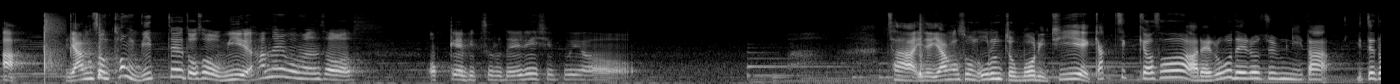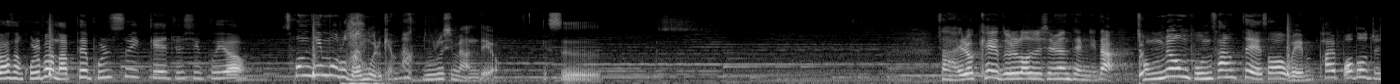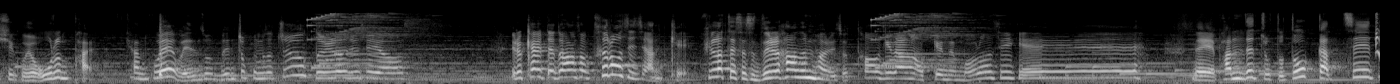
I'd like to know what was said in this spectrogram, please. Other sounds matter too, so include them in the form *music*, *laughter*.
아, 양손 턱 밑에 둬서 위에 하늘 보면서 어깨 밑으로 내리시고요. 자, 이제 양손 오른쪽 머리 뒤에 깍지 껴서 아래로 내려줍니다. 이때도 항상 골반 앞에 볼 수 있게 해주시고요. 손 힘으로 너무 이렇게 막 누르시면 안 돼요. 쓱. 자, 이렇게 눌러주시면 됩니다. 정면 본 상태에서 왼팔 뻗어주시고요. 오른팔 한 후에 왼손, 왼쪽 보면서 쭉 늘려주세요. 이렇게 할 때도 항상 틀어지지 않게 필라테스에서 늘 하는 말이죠. 턱이랑 어깨는 멀어지게 네, 반대쪽도 똑같이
